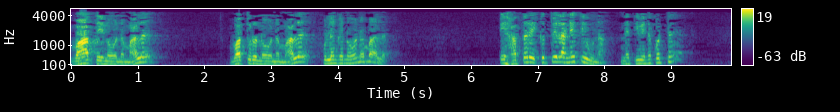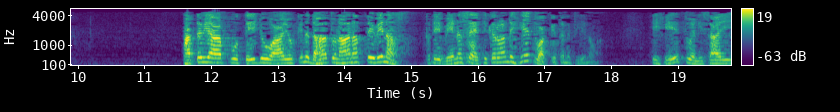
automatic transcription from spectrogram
වාතේ නොවන මල වතුර නොවන මල හුළඟ නොවන මල ඒ හතර එකතු වෙලා නැති වුණා නැති වෙනකොට පඨවි ආපෝ තේජෝ වායෝ කියන ධාතු නානත්වය වෙනස්. ඒකට මේ වෙනස ඇති කරවන්න හේතුවක් එතන තියෙනවා. ඒ හේතුව නිසායි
